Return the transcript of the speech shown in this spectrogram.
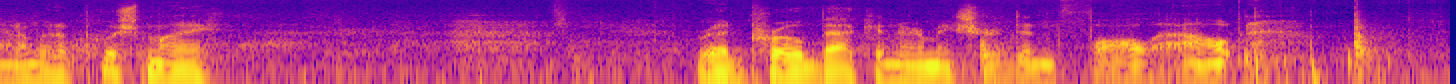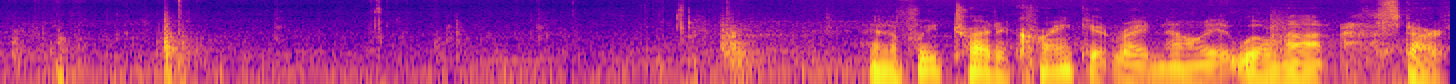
and I'm gonna push my red probe back in there, make sure it didn't fall out. And if we try to crank it right now, it will not start.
